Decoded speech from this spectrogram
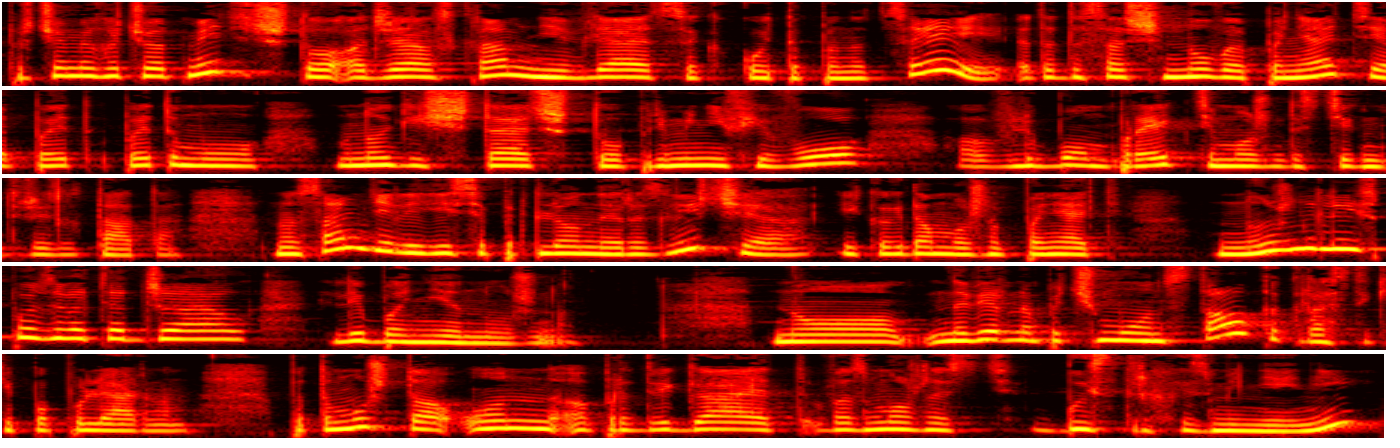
Причем я хочу отметить, что Agile Scrum не является какой-то панацеей. Это достаточно новое понятие, поэтому многие считают, что применив его а, в любом проекте можно достигнуть результата. Но на самом деле есть определенные различия, и когда можно понять, нужно ли использовать Agile, либо не нужно. Но, наверное, почему он стал как раз-таки популярным? Потому что он э, продвигает возможность быстрых изменений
